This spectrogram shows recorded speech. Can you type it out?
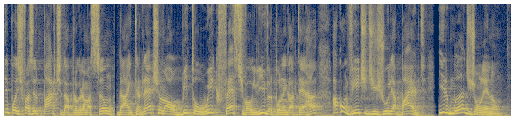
depois de fazer parte da programação da International Beatle Week Festival em Liverpool, na Inglaterra, a convite de Julia Bard, irmã de John Lennon.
